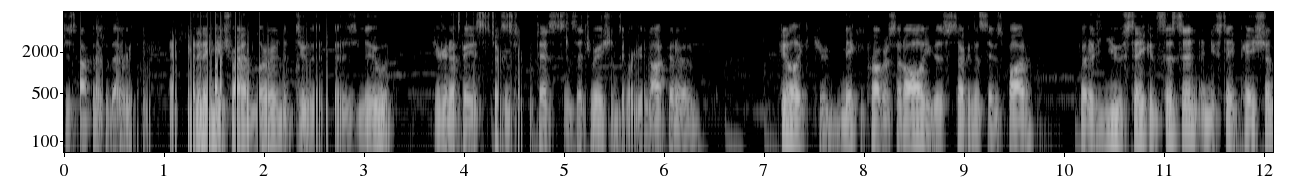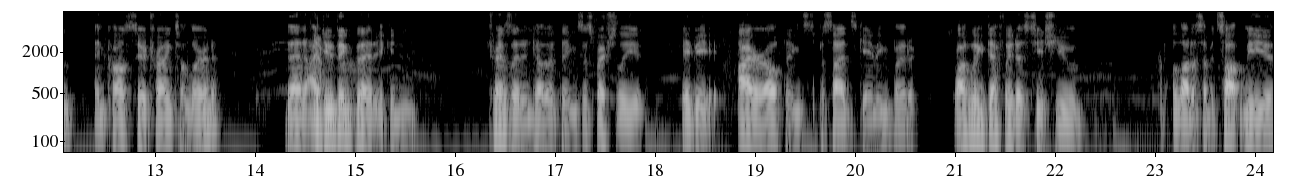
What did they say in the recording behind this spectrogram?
just happens with everything. And anything you try and learn to do that, that is new, you're gonna face circumstances and situations where you're not gonna feel like you're making progress at all. You're just stuck in the same spot. But if you stay consistent and you stay patient and constantly are trying to learn, then I do think that it can translate into other things, especially maybe IRL things besides gaming. But Rocket League definitely does teach you a lot of stuff. It taught me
